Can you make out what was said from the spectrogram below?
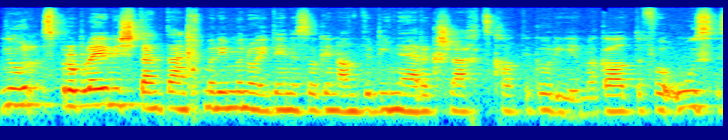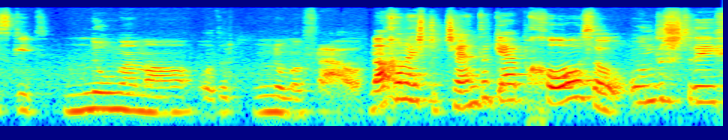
Nur das Problem ist, dann denkt man immer noch in diesen sogenannten binären Geschlechtskategorien. Man geht davon aus, es gibt nur Mann oder nur Frau. Nachher ist der Gender Gap gekommen, so Unterstrich,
